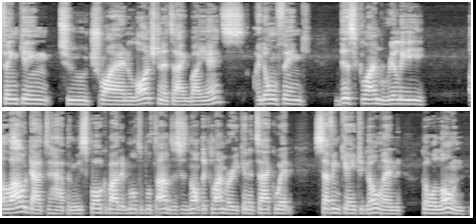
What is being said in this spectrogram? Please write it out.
thinking to try and launch an attack by Yates. I don't think this climb really allowed that to happen. We spoke about it multiple times. This is not the climb where you can attack with 7k to go and go alone.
